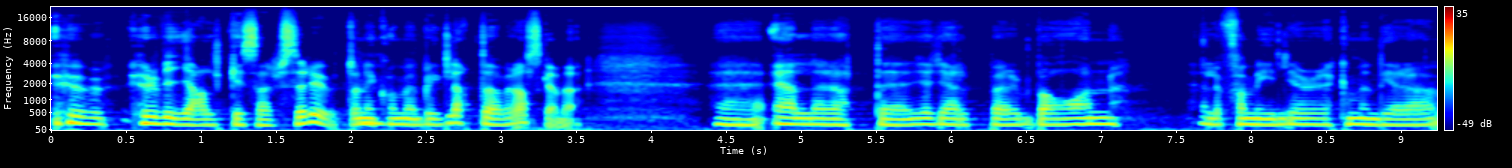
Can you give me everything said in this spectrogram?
hur, hur vi alkisar ser ut och mm. ni kommer bli glatt överraskade. Eh, eller att eh, jag hjälper barn eller familjer att rekommendera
